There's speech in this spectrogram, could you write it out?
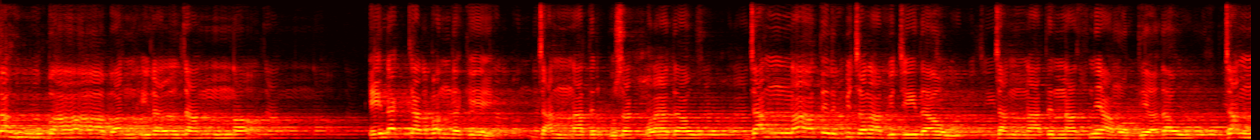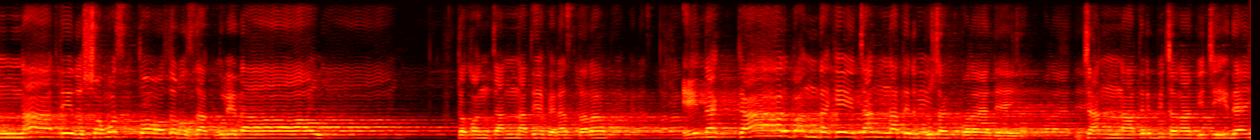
লাহু বান্দাকে জান্নাতের পোশাক পরায় দাও, জান্নাতের বিছানা বিছিয়ে দাও, জান্নাতের নাচ নিয়ামত দিয়া দাও, জান্নাতের সমস্ত দরজা খুলে দাও। তখন জান্নাতের ফেরাস্তারা এই নাক্কার বান্দাকে জান্নাতের পোশাক পরায় দেয়। জান্নাতের বিছানা বিছিয়ে দেয়,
